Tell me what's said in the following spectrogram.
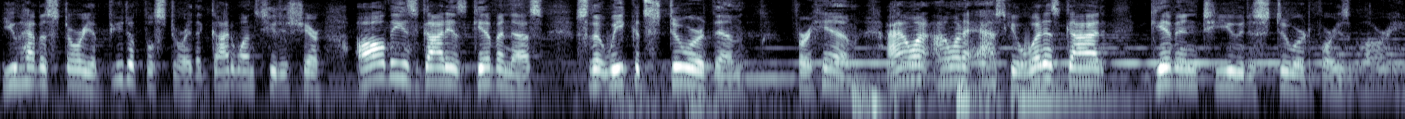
you have a story, a beautiful story that God wants you to share. All these God has given us so that we could steward them for Him. I want, I want to ask you, what has God given to you to steward for His glory?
